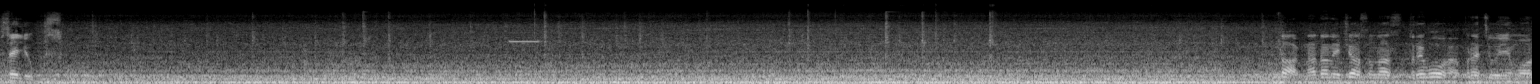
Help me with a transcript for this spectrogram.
все люкс. Так, на даний час у нас тривога, працюємо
